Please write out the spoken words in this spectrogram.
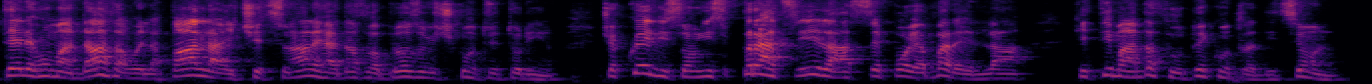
telecomandata quella palla eccezionale che ha dato a Brozovic contro il Torino. Cioè, quelli sono gli sprazzi di classe poi a Barella che ti manda tutto in contraddizione.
